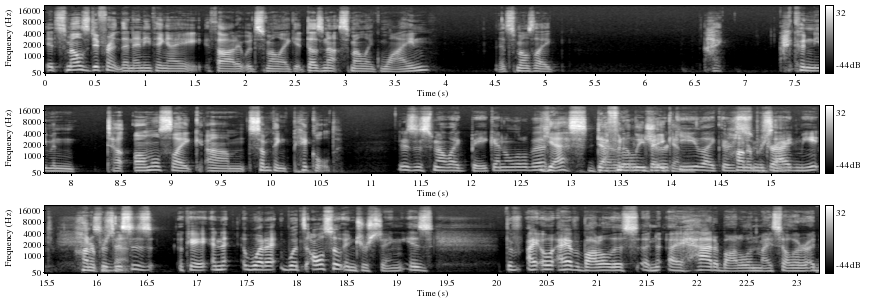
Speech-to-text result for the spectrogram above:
It smells different than anything I thought it would smell like. It does not smell like wine. It smells like I I couldn't even tell almost like um, something pickled. Does it smell like bacon a little bit? Yes, definitely bacon. jerky, like there's some 100%. dried meat. 100%. So this is okay. And what I, what's also interesting is the I, oh, I have a bottle of this, and I had a bottle in my cellar, a,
